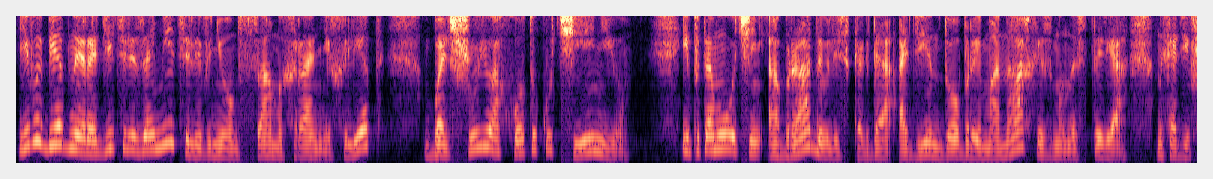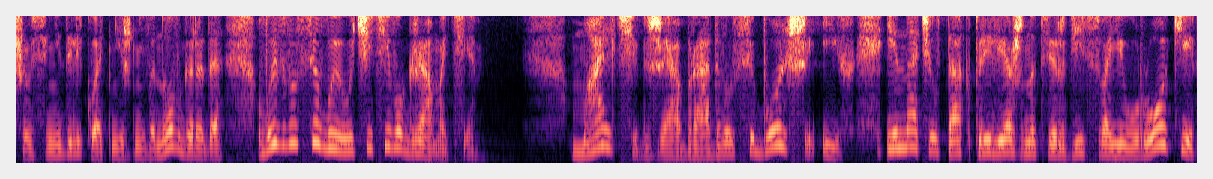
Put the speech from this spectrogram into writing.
Его бедные родители заметили в нем с самых ранних лет большую охоту к учению – и потому очень обрадовались, когда один добрый монах из монастыря, находившегося недалеко от Нижнего Новгорода, вызвался выучить его грамоте. Мальчик же обрадовался больше их и начал так прилежно твердить свои уроки,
